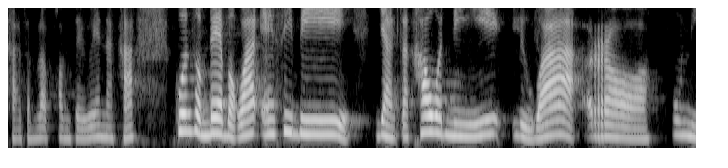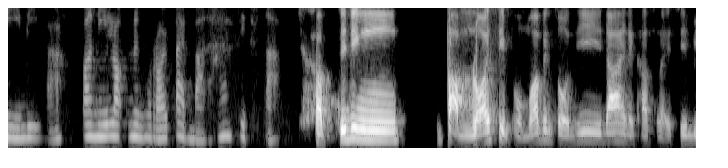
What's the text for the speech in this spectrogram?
ค่ะสำหรับคอมเซเว่นนะคะ คุณสมเด็จบอกว่า SCB อยากจะเข้าวันนี้หรือว่ารอพรุ่งนี้ดีคะตอนนี้รอหนึ่งร้อยแปดบาทห้าสิบสตางค์ครับ จริงๆต่ำร้อยสิบผมว่าเป็นโซนที่ได้นะครับสำหรับ CB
